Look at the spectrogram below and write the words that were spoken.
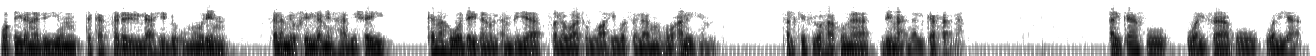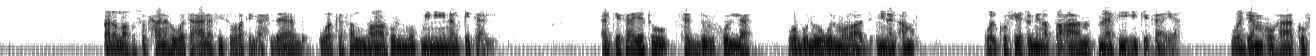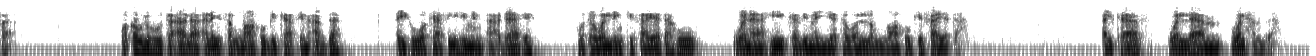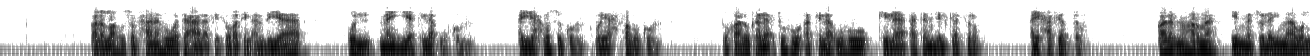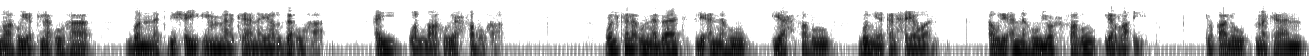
وقيل نبي تكفل لله بأمور فلم يخل منها بشيء كما هو ديدن الأنبياء صلوات الله وسلامه عليهم. فالكفل ها هنا بمعنى الكفالة. الكاف والفاء والياء. قال الله سبحانه وتعالى في سورة الأحزاب وكفى الله المؤمنين القتال. الكفاية سد الخلة وبلوغ المراد من الأمر والكفية من الطعام ما فيه كفاية وجمعها كفى وقوله تعالى أليس الله بكاف عبده؟ أي هو كافيه من أعدائه متول كفايته وناهيك بمن يتولى الله كفايته. الكاف واللام والحمزة. قال الله سبحانه وتعالى في سورة الأنبياء قل من يكلأكم أي يحرسكم ويحفظكم. يقال كلأته أكلأه كلاءة بالكسر أي حفظته. قال ابن هرمة إن سليمى والله يكلأها ظنت بشيء ما كان يرزأها أي والله يحفظها. والكلأ النبات لأنه يحفظ بنية الحيوان أو لأنه يحفظ للرعي. يقال مكان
